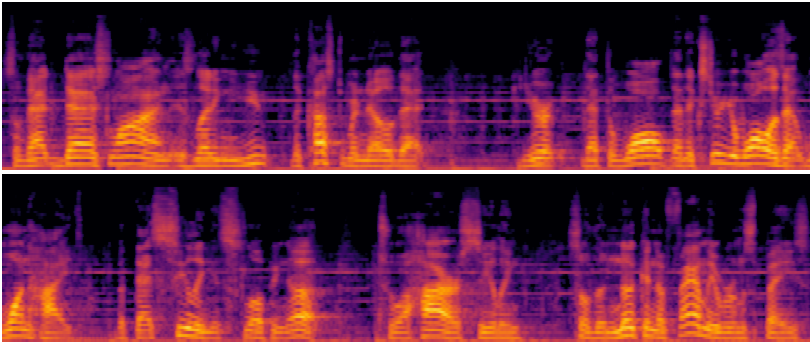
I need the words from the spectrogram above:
So that dashed line is letting you, the customer know that you're, that the wall, that exterior wall is at one height, but that ceiling is sloping up to a higher ceiling. So the nook and the family room space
